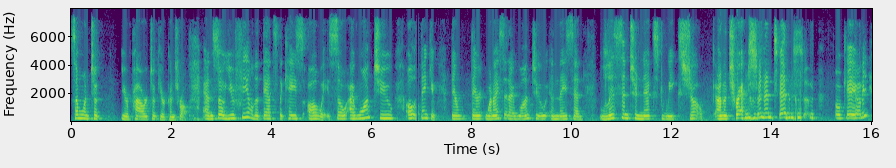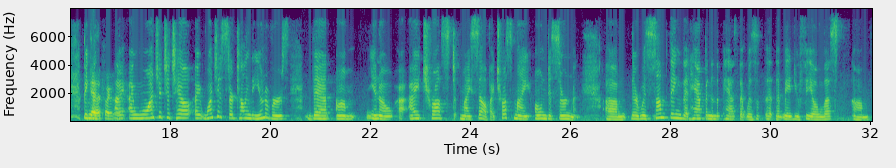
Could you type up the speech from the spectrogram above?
someone took your power took your control. And so you feel that that's the case always. So I want to, oh, thank you. There, there, when I said I want to, and they said, listen to next week's show on attraction and tension. Okay, honey? Because yeah, I, I want you to tell, I want you to start telling the universe that, um, you know, I, trust myself. I trust my own discernment. Um, there was something that happened in the past that was that, that made you feel less um,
